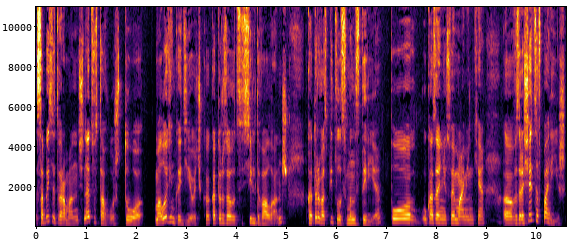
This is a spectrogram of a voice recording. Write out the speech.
События этого романа начинаются с того, что молоденькая девочка, которая зовут Сесиль Валанж, которая воспитывалась в монастыре по указанию своей маменьки, э, возвращается в Париж.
